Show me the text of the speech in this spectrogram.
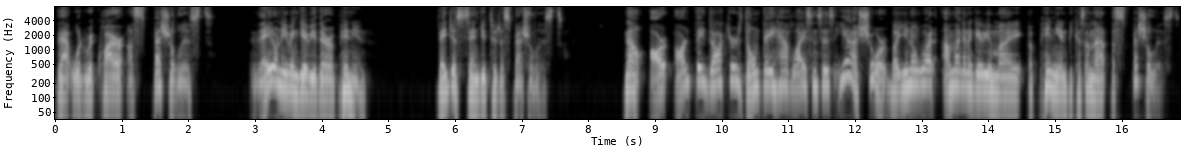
that would require a specialist, they don't even give you their opinion. They just send you to the specialist. Now, are aren't they doctors? Don't they have licenses? Yeah, sure, but you know what? I'm not going to give you my opinion because I'm not a specialist.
